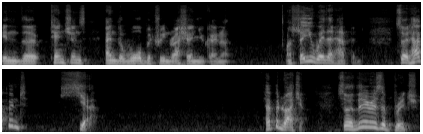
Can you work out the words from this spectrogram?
in the tensions and the war between Russia and Ukraine. I'll show you where that happened. So it happened here. Happened right here. So there is a bridge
